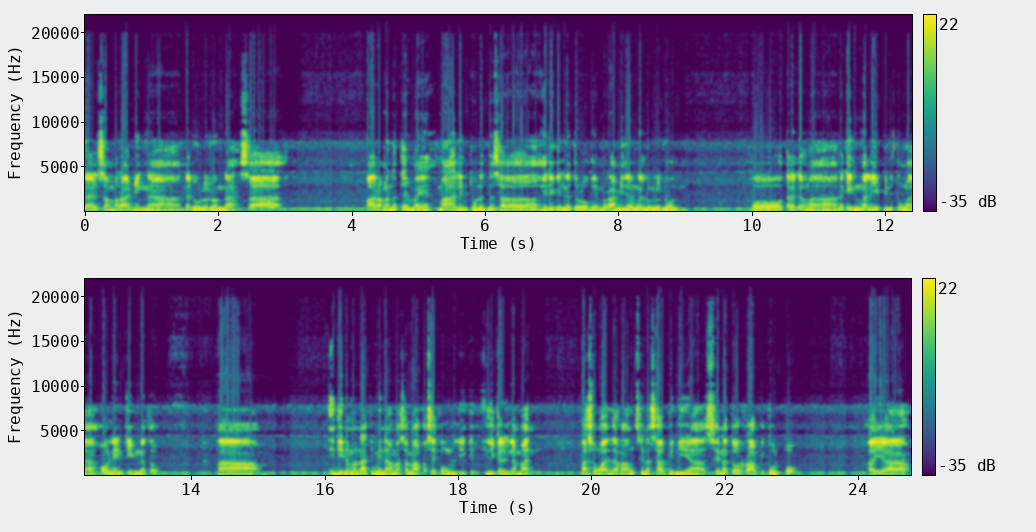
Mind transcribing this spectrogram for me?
dahil sa maraming ah, nalulunod na sa parang ano to eh, may mahalin tulad na sa illegal na droga eh. Marami nang nalulunod o talagang ah, naging alipin itong ah, online game na to. Ah, hindi naman natin minamasama kasi kung leg- illegal naman. Kaso nga lang, ang sinasabi ni ah, Senador Rapi Tulfo ay ah,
